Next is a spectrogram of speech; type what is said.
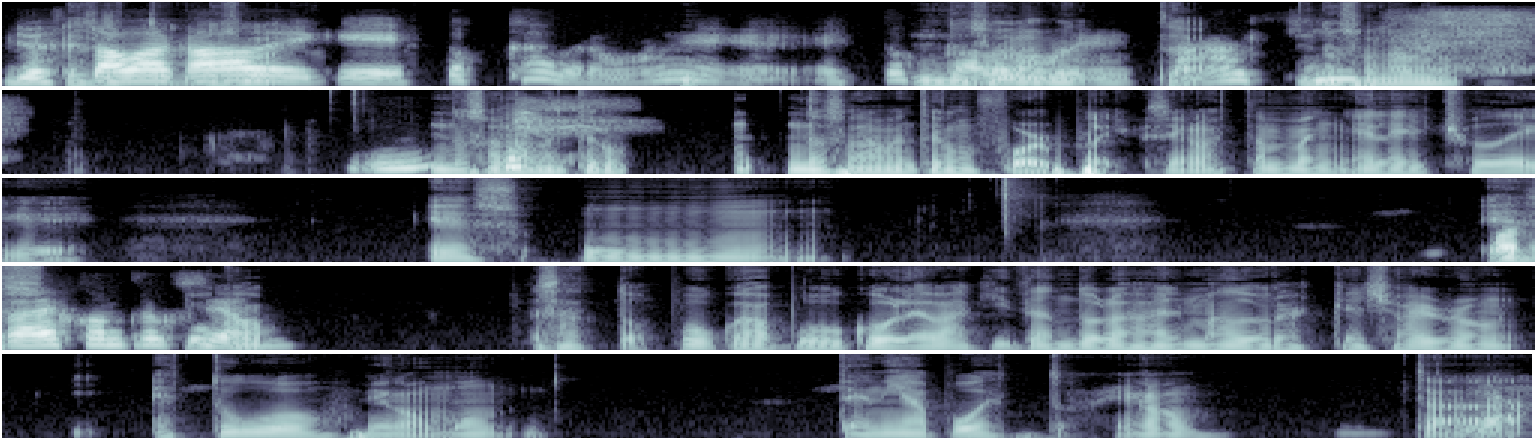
Yo estaba acá de que estos cabrones, estos no cabrones están aquí. no solamente, Mm, no solamente con, no solamente con foreplay, sino es también el hecho de que es un Otra es poco a, desconstrucción. exacto, poco a poco le va quitando las armaduras que Chiron estuvo, you know, tenía puesto, you know. O sea,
